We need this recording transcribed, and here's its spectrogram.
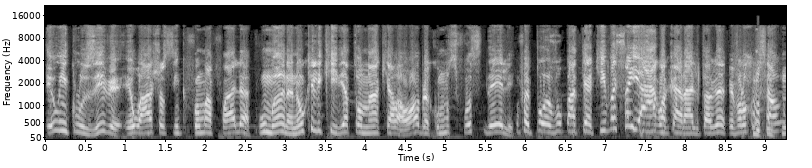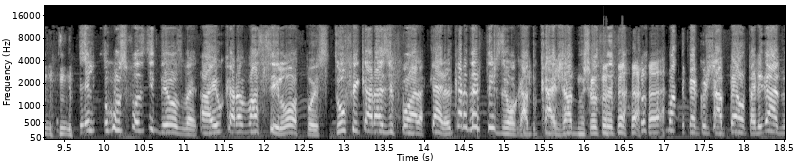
eu, inclusive, eu acho assim que foi uma falha humana, não que ele queria tomar aquela obra como se fosse dele. Eu falei, pô, eu vou bater aqui e vai sair água, caralho, tá vendo? Ele falou como se a obra fosse dele, como se fosse de Deus, velho. Aí o cara vacilou, pois tu ficarás de fora. Cara, o cara deve ter jogado o cajado no chão, você com o chapéu, tá ligado?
